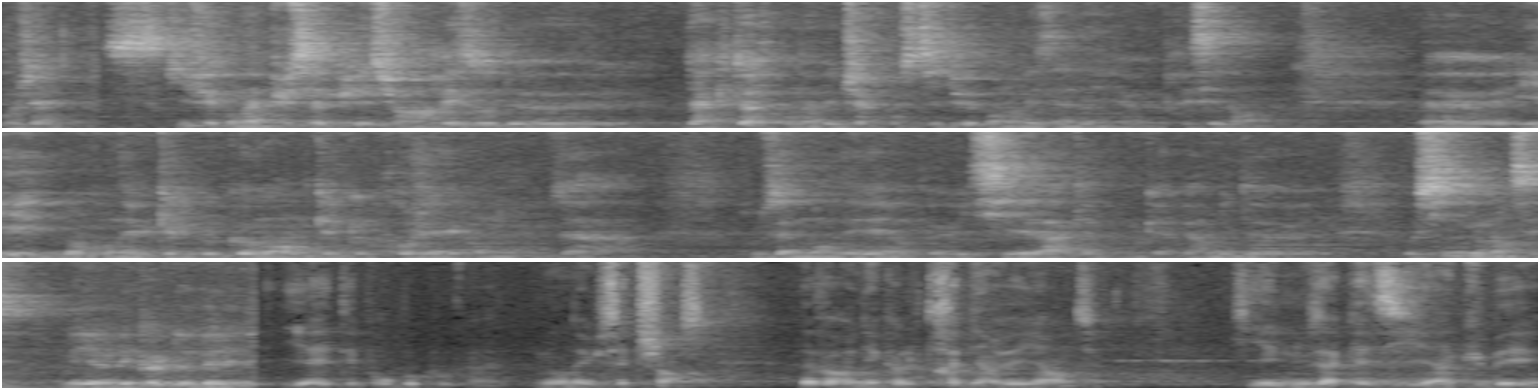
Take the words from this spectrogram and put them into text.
projets qui fait qu'on a pu s'appuyer sur un réseau d'acteurs qu'on avait déjà constitué pendant les années euh, précédentes. Euh, et donc on a eu quelques commandes, quelques projets qu'on nous a, nous a demandé un peu ici et là, qui a, permis aussi de nous lancer. Mais euh, l'école de Belle... Il y a été pour beaucoup quand même. Nous on a eu cette chance d'avoir une école très bienveillante qui nous a quasi incubés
